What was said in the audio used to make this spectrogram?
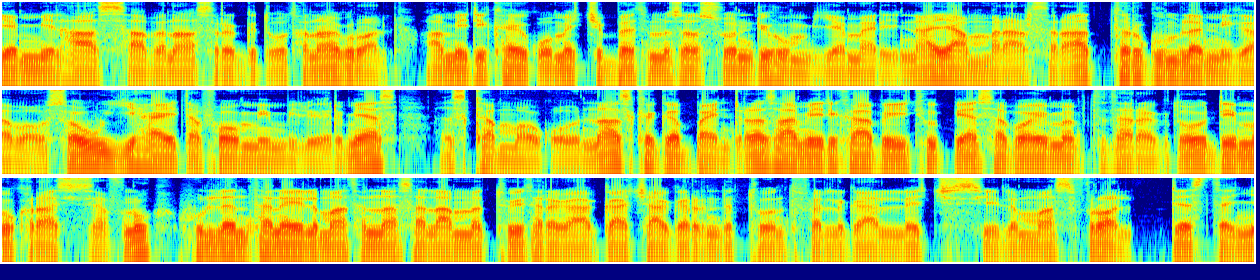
የሚል ሀሳብን አስረግጦ ተናግሯል። አሜሪካ የቆመ ችበት ምሰሶ እንዲሁም የመሪና የአመራር ስርዓት ትርጉም ለሚገባው ሰው ይህ አይጠፋውም የሚለው ኤርሚያስ እስከማውቀውና እስከ ገባኝ ድረስ አሜሪካ በኢትዮጵያ ሰብአዊ መብት ተረግጦ ዴሞክራሲ ሰፍኖ ሁለንተናዊ ልማትና ሰላም መጥቶ የተረጋጋች ሀገር እንድትሆን ትፈልጋለች ሲልም አስፍሯል። ደስተኛ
